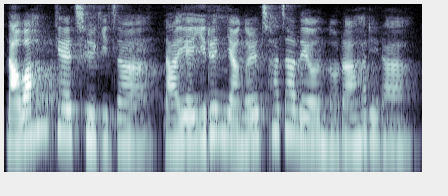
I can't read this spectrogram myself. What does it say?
나와 함께 즐기자. 나의 잃은 양을 찾아내었노라 하리라.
